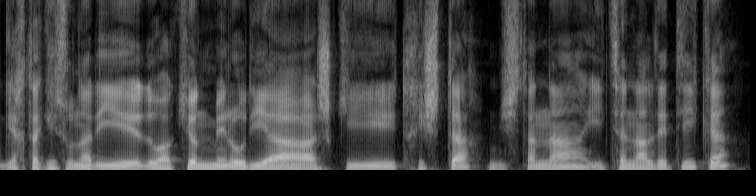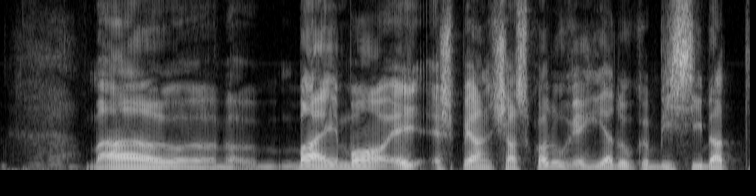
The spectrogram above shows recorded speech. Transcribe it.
Gertakizunari doakion melodia aski trista, biztan da, itzen aldetik? Ba, bai, bo, e, espean txaskoa duk, egia duk bizi bat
